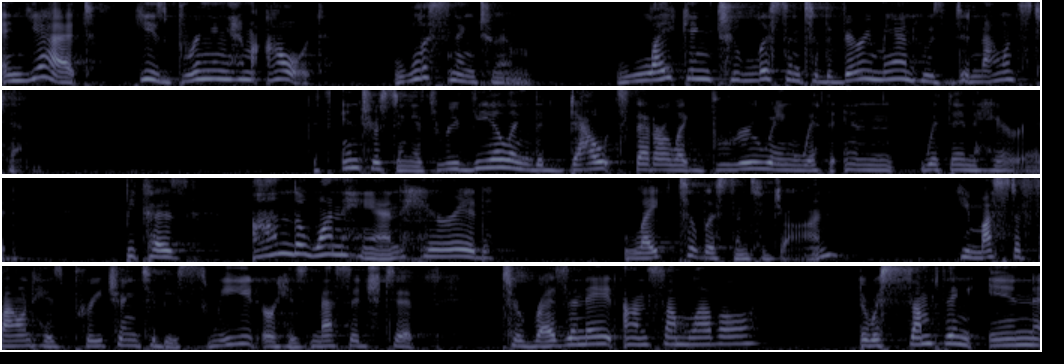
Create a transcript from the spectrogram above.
and yet, he's bringing him out, listening to him, liking to listen to the very man who's denounced him. Interesting. It's revealing the doubts that are like brewing within, within Herod. Because, on the one hand, Herod liked to listen to John. He must have found his preaching to be sweet or his message to, to resonate on some level. There was something in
